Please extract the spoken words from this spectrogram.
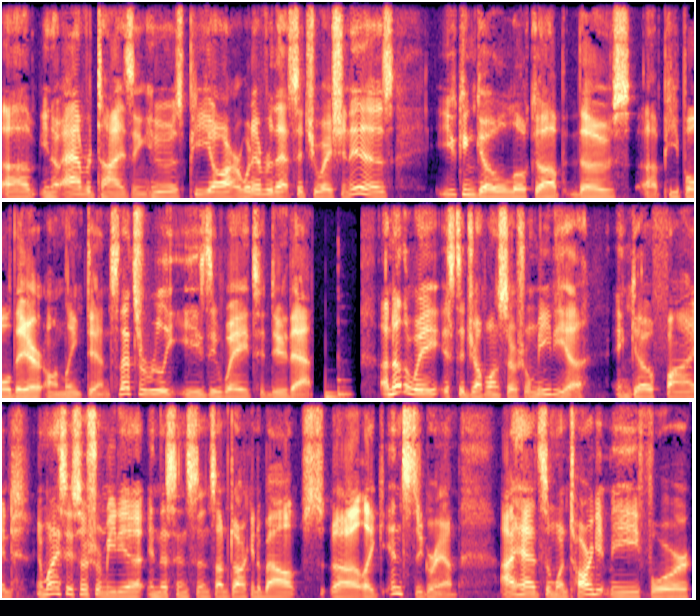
uh, you know advertising who is pr whatever that situation is you can go look up those uh, people there on LinkedIn. So that's a really easy way to do that. Another way is to jump on social media and go find. And when I say social media, in this instance, I'm talking about uh, like Instagram. I had someone target me for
